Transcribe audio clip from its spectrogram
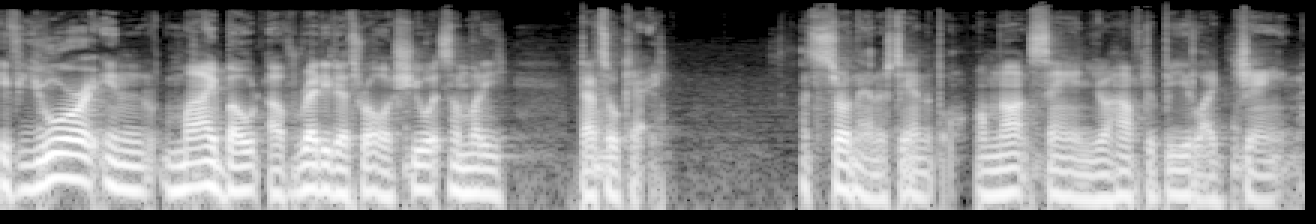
if you're in my boat of ready to throw a shoe at somebody, that's okay. That's certainly understandable. I'm not saying you have to be like Jane.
